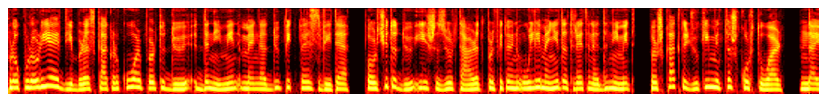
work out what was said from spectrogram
Prokuroria e Dibrës ka kërkuar për të dy dënimin me nga dy pikë pesë vite, por që të dy ish-zyrtarët përfitojnë ulje me një të tretën e dënimit për shkak të gjykimit të shkurtuar, ndaj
